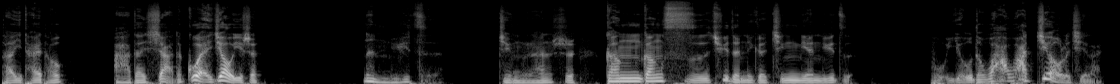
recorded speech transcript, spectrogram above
他一抬头，阿呆吓得怪叫一声，那女子竟然是刚刚死去的那个青年女子，不由得哇哇叫了起来。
